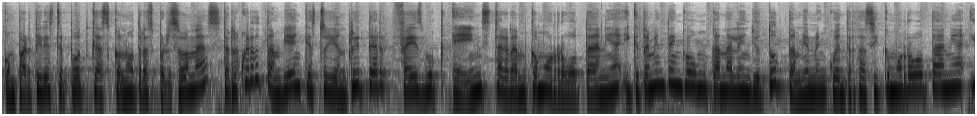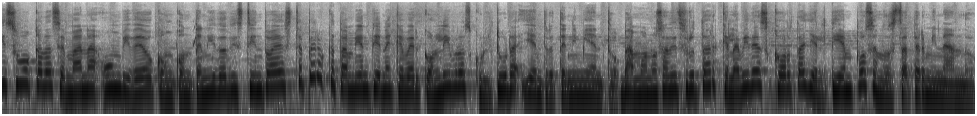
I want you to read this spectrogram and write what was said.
compartir este podcast con otras personas. Te recuerdo también que estoy en Twitter, Facebook e Instagram como Robotania y que también tengo un canal en YouTube, también me encuentras así como Robotania y subo cada semana un video con contenido distinto a este, pero que también tiene que ver con libros, cultura y entretenimiento. Vámonos a disfrutar que la vida es corta y el tiempo se nos está terminando.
